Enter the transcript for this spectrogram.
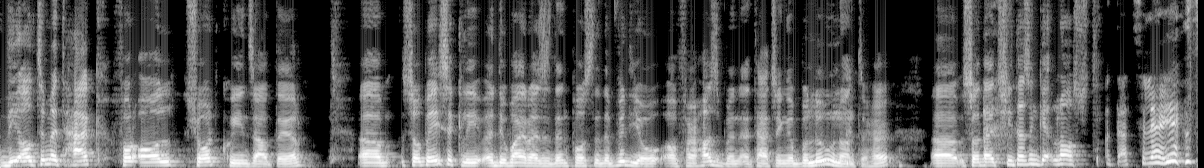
the ultimate hack for all short queens out there. Um, so basically, a Dubai resident posted a video of her husband attaching a balloon onto her uh, so that she doesn't get lost. That's hilarious.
